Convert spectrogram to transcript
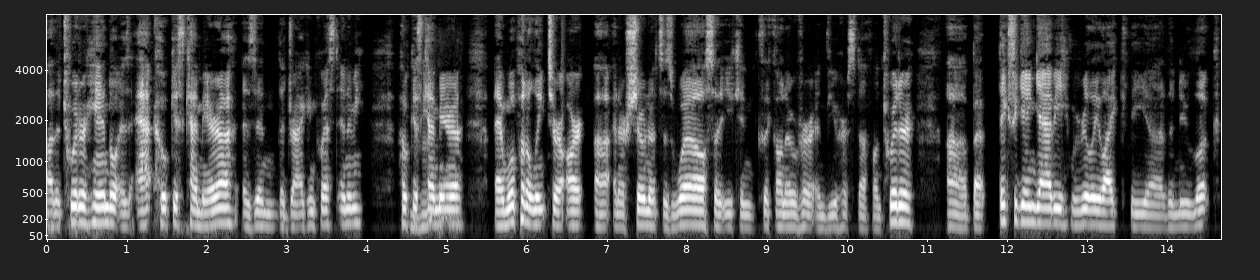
Uh, the Twitter handle is at Hocus Chimera, as in the Dragon Quest enemy, Hocus Mhm. Chimera. And we'll put a link to her art uh, in our show notes as well, so that you can click on over and view her stuff on Twitter. Uh, but thanks again, Gabby. We really like the uh, the new look.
